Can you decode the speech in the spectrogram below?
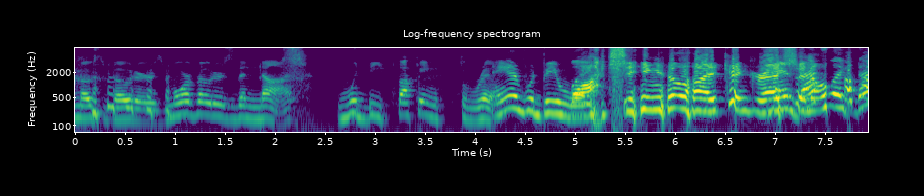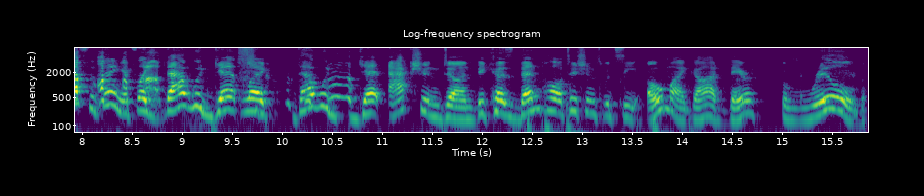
most voters, more voters than not, would be fucking thrilled. and would be watching like congressional. And that's like that's the thing. It's like that would get like that would get action done because then politicians would see, oh my god, they're thrilled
